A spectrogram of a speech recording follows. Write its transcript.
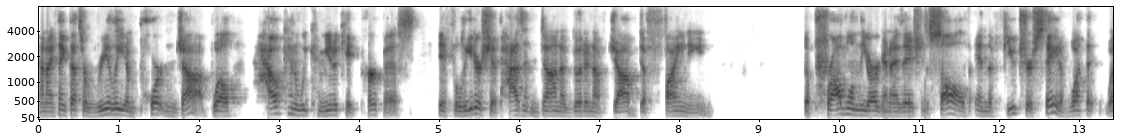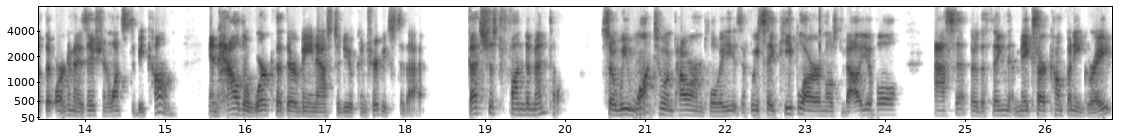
And i think that's a really important job. Well how can we communicate purpose if leadership hasn't done a good enough job defining the problem the organization to solve and the future state of what the what the organization wants to become and how the work that they're being asked to do contributes to that? That's just fundamental. So we want to empower employees. If we say people are our most valuable asset they're the thing that makes our company great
